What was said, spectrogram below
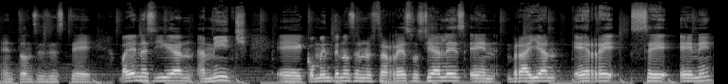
Entonces, este. Vayan a sigan a Mitch. eh, coméntenos en nuestras redes sociales. En Brian RCN.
